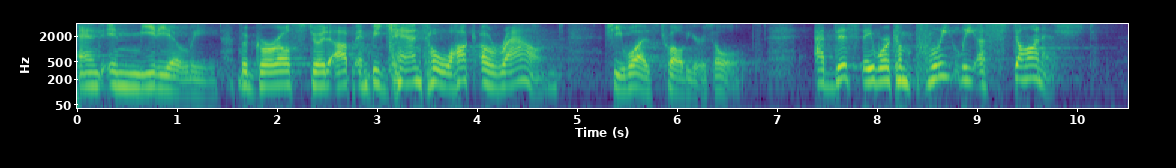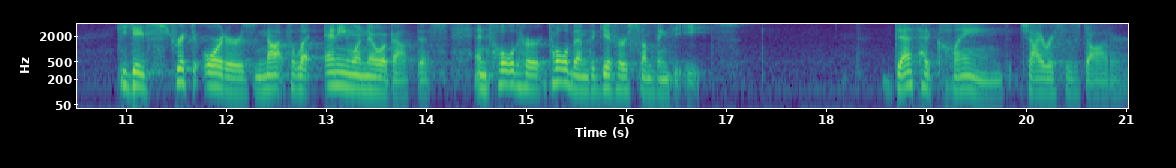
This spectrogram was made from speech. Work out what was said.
And immediately the girl stood up and began to walk around. She was 12 years old. At this, they were completely astonished. He gave strict orders not to let anyone know about this and told, her, told them to give her something to eat. Death had claimed Jairus' daughter.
